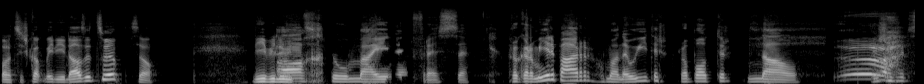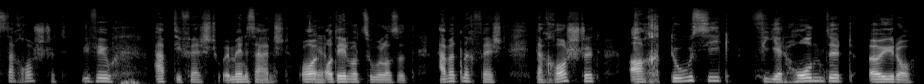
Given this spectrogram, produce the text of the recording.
Oh, jetzt ist gerade meine Nase zu. So. Liebe Leute, Ach du meine Fresse. Programmierbarer, humanoider Roboter, Nao. Weißt du, wie viel das da kostet? wie viel? Habt die fest, und ich meine es ernst. Auch, Ja. auch ihr, die zulassen. Habt nicht fest. Der kostet 8400 Euro.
